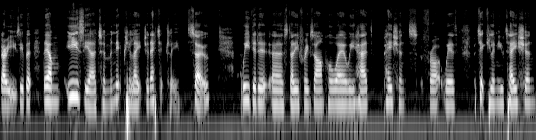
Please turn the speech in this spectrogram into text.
very easy but they are easier to manipulate genetically so we did a, a study, for example, where we had patients for, with particular mutation.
